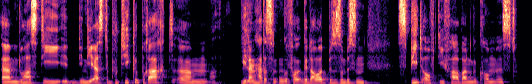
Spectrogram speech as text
ähm, du hast die in die erste Boutique gebracht. Ähm, wie lange hat es denn ungefähr gedauert, bis es so ein bisschen Speed auf die Fahrbahn gekommen ist?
